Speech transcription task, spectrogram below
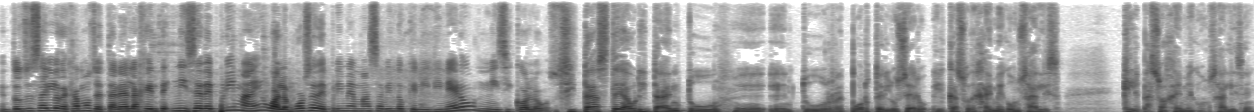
Entonces ahí lo dejamos de tarea a la gente. Ni se deprima, ¿eh? O a lo mejor se deprime más sabiendo que ni dinero ni psicólogos. Citaste ahorita en tu, eh, en tu reporte, Lucero, el caso de Jaime González. ¿Qué le pasó a Jaime González, eh?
